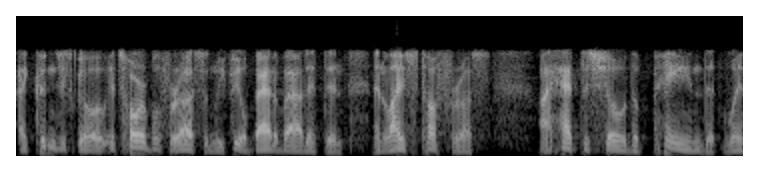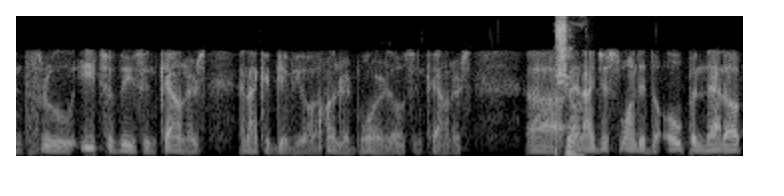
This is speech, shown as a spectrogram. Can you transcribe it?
I couldn't just go. It's horrible for us, and we feel bad about it, and and life's tough for us. I had to show the pain that went through each of these encounters, and I could give you a hundred more of those encounters. Uh, sure. And I just wanted to open that up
